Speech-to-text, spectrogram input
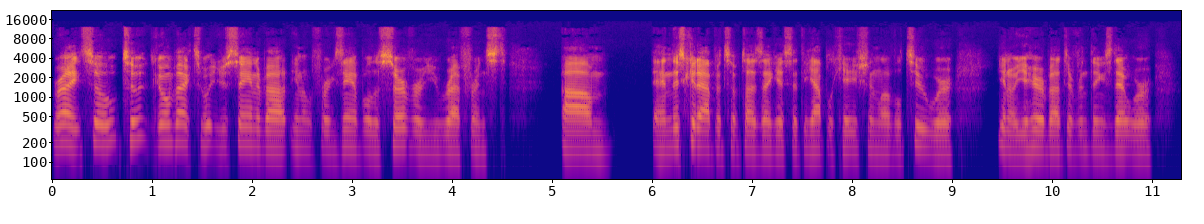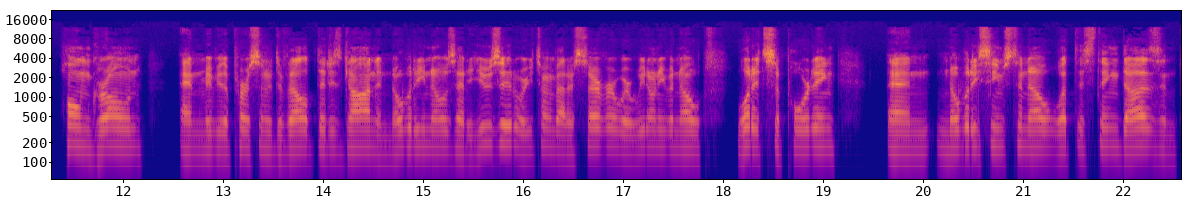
Right. So to going back to what you're saying about, you know, for example, the server you referenced, um, and this could happen sometimes, I guess, at the application level too, where, you know, you hear about different things that were homegrown and maybe the person who developed it is gone and nobody knows how to use it or you're talking about a server where we don't even know what it's supporting and nobody seems to know what this thing does and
